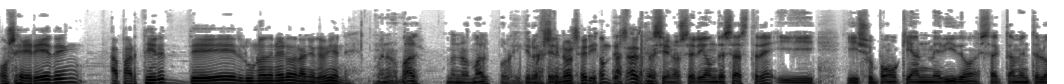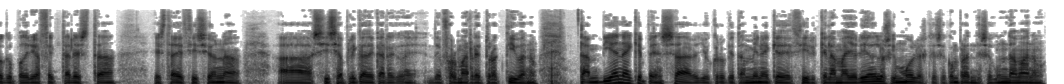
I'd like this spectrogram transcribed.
o se hereden a partir del 1 de enero del año que viene. Menos menos mal, porque quiero pues decir... Si no sería un desastre. Si no sería un desastre y, y, supongo que han medido exactamente lo que podría afectar esta, esta decisión a, a si se aplica de, de, forma retroactiva. ¿no? También hay que pensar, yo creo que también hay que decir que la mayoría de los inmuebles que se compran de segunda mano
